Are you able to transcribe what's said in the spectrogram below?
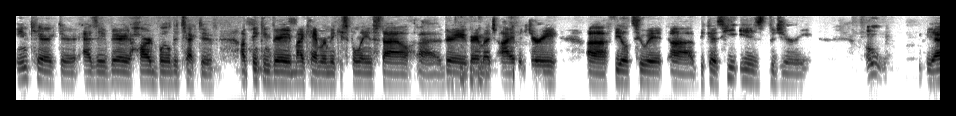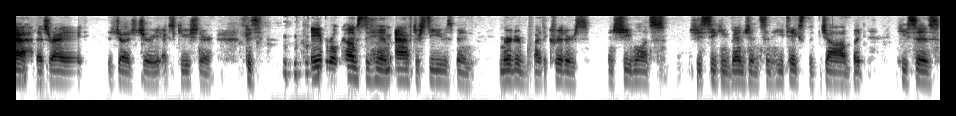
in character as a very hard-boiled detective. I'm thinking very Mike Hammer, Mickey Spillane style, uh, very, very much I the jury uh, feel to it uh, because he is the jury. Oh, yeah, that's right. The judge, jury, executioner. Because April comes to him after Steve has been murdered by the critters, and she wants, she's seeking vengeance, and he takes the job, but he says,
